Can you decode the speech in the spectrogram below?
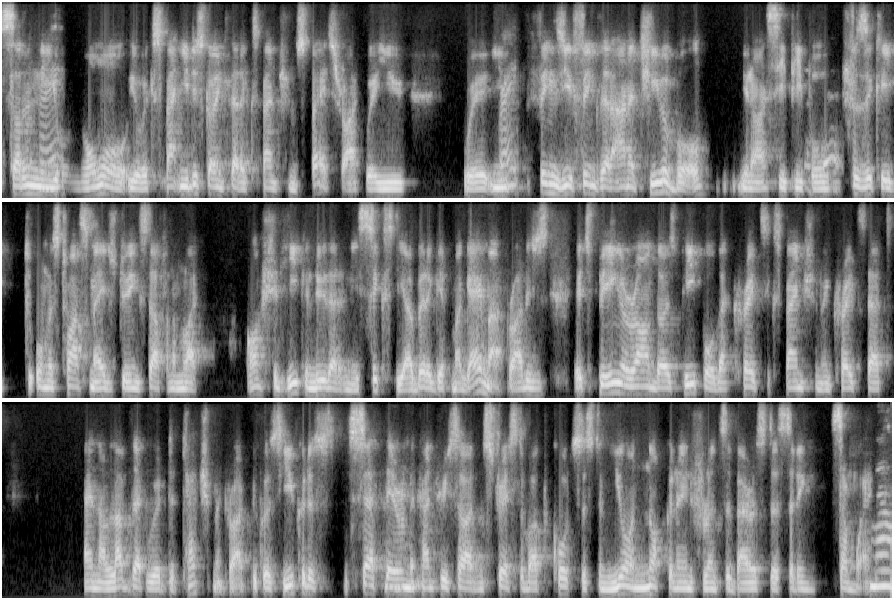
suddenly right. your normal your expand you just go into that expansion space, right? Where you where you, right. things you think that are unachievable, you know, I see people physically almost twice my age doing stuff, and I'm like, oh shit, he can do that and he's 60. I better get my game up, right? It's just, it's being around those people that creates expansion and creates that. And I love that word detachment, right? Because you could have sat there mm-hmm. in the mm-hmm. countryside and stressed about the court system. You are not going to influence a barrister sitting somewhere. No.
